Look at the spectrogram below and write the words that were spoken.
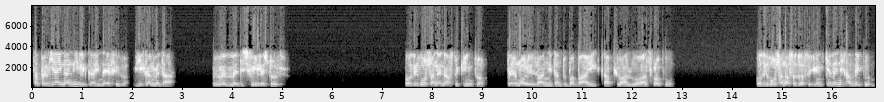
Τα παιδιά είναι ανήλικα, είναι έφηβα. Βγήκαν μετά με, με τις φίλες τους οδηγούσαν ένα αυτοκίνητο, δεν γνωρίζω αν ήταν του μπαμπά ή κάποιου άλλου ανθρώπου, οδηγούσαν αυτό το αυτοκίνητο και δεν είχαν δίπλωμα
